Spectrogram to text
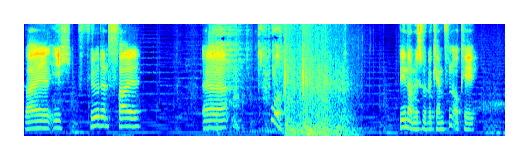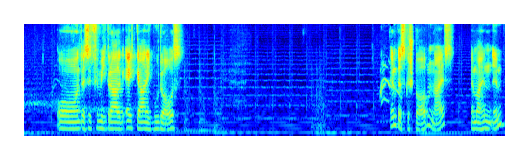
Weil ich für den Fall... Äh... Oh. Den da müssen wir bekämpfen. Okay. Und es sieht für mich gerade echt gar nicht gut aus. Imp ist gestorben. Nice. Immerhin ein Imp.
